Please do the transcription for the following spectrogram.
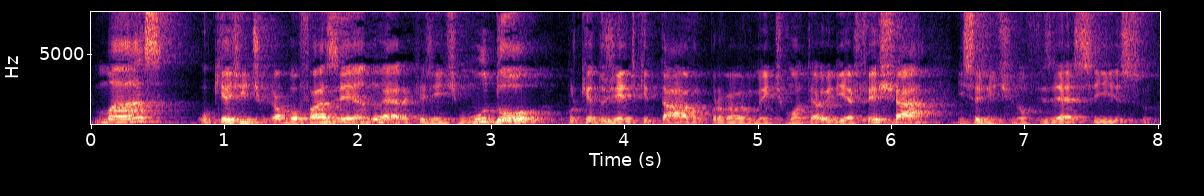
Mas o que a gente acabou fazendo era que a gente mudou, porque do jeito que estava, provavelmente o motel iria fechar, e se a gente não fizesse isso,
